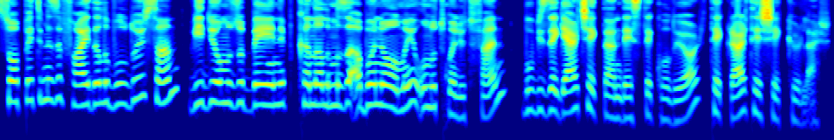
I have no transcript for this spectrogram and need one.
sohbetimizi faydalı bulduysan videomuzu beğenip kanalımıza abone olmayı unutma lütfen. Bu bize gerçekten destek oluyor. Tekrar teşekkürler.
